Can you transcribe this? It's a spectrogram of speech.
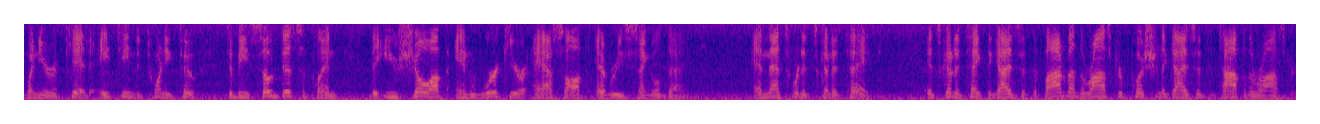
when you're a kid, 18 to 22, to be so disciplined that you show up and work your ass off every single day. And that's what it's going to take. It's going to take the guys at the bottom of the roster pushing the guys at the top of the roster.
